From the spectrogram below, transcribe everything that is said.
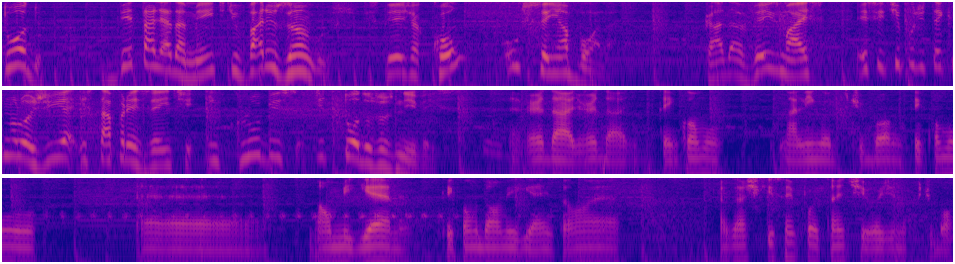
todo, detalhadamente de vários ângulos, esteja com ou sem a bola. Cada vez mais, esse tipo de tecnologia está presente em clubes de todos os níveis. É verdade, verdade. Tem como na língua do futebol, não tem como é, dar um migué, né? Não tem como dar um migué, então é... Mas acho que isso é importante hoje no futebol.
